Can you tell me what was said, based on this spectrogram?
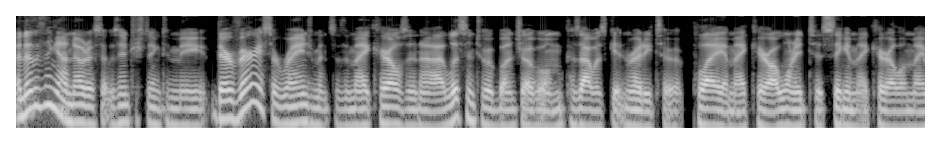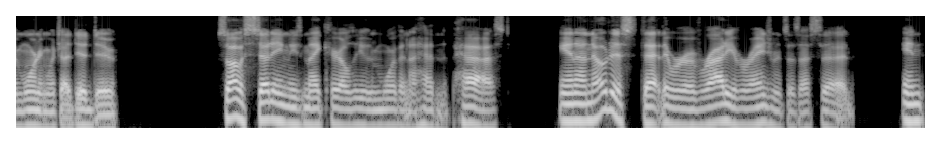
Another thing I noticed that was interesting to me, there are various arrangements of the May carols, and I listened to a bunch of them because I was getting ready to play a May carol. I wanted to sing a May carol on May morning, which I did do. So I was studying these May carols even more than I had in the past. And I noticed that there were a variety of arrangements, as I said. And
